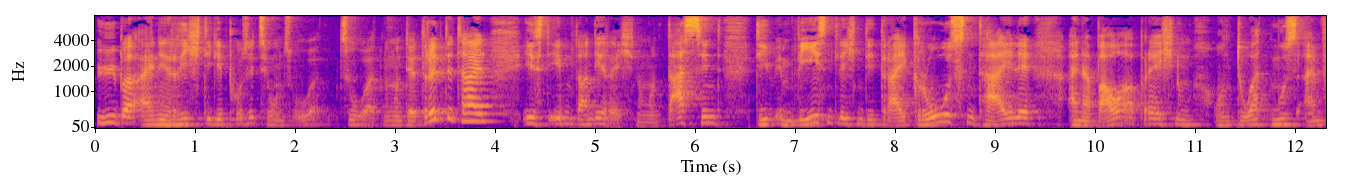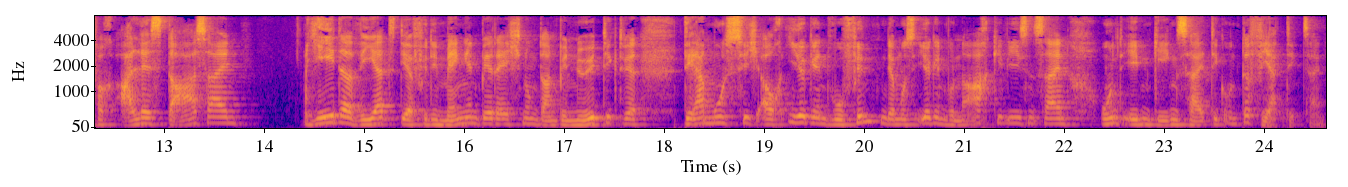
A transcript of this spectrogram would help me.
über eine richtige Positionszuordnung. Und der dritte Teil ist eben dann die Rechnung. Und das sind die im Wesentlichen die drei großen Teile einer Bauabrechnung und dort muss einfach alles da sein, jeder Wert, der für die Mengenberechnung dann benötigt wird, der muss sich auch irgendwo finden, der muss irgendwo nachgewiesen sein und eben gegenseitig unterfertigt sein.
